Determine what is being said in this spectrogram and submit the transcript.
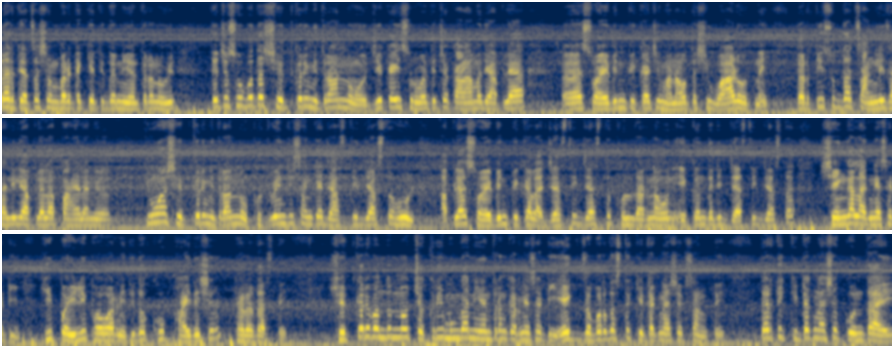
तर त्याचं शंभर टक्के तिथं नियंत्रण होईल. त्याच्यासोबतच शेतकरी मित्रांनो जे काही सुरुवातीच्या काळामध्ये आपल्या सोयाबीन पिकाची म्हणावं तशी वाढ होत नाही तर ती सुद्धा चांगली झालेली आपल्याला पाहायला मिळेल. किंवा शेतकरी मित्रांनो फुटव्यांची संख्या जास्तीत जास्त होऊन आपल्या सोयाबीन पिकाला जास्तीत जास्त फुलधारणा होऊन एकंदरीत जास्तीत जास्त शेंगा लागण्यासाठी ही पहिली फवारणी तिथं खूप फायदेशीर ठरत असते. शेतकरी बंधूंनो चक्री मुंगा नियंत्रण करण्यासाठी एक जबरदस्त कीटकनाशक सांगते. तर ते कीटकनाशक कोणतं आहे?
